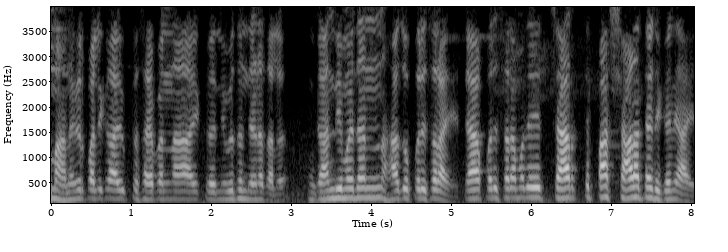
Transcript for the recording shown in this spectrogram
महानगरपालिका आयुक्त साहेबांना एक निवेदन देण्यात आलं. गांधी मैदान हा जो परिसर आहे त्या परिसरामध्ये चार ते पाच शाळा त्या ठिकाणी आहेत.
